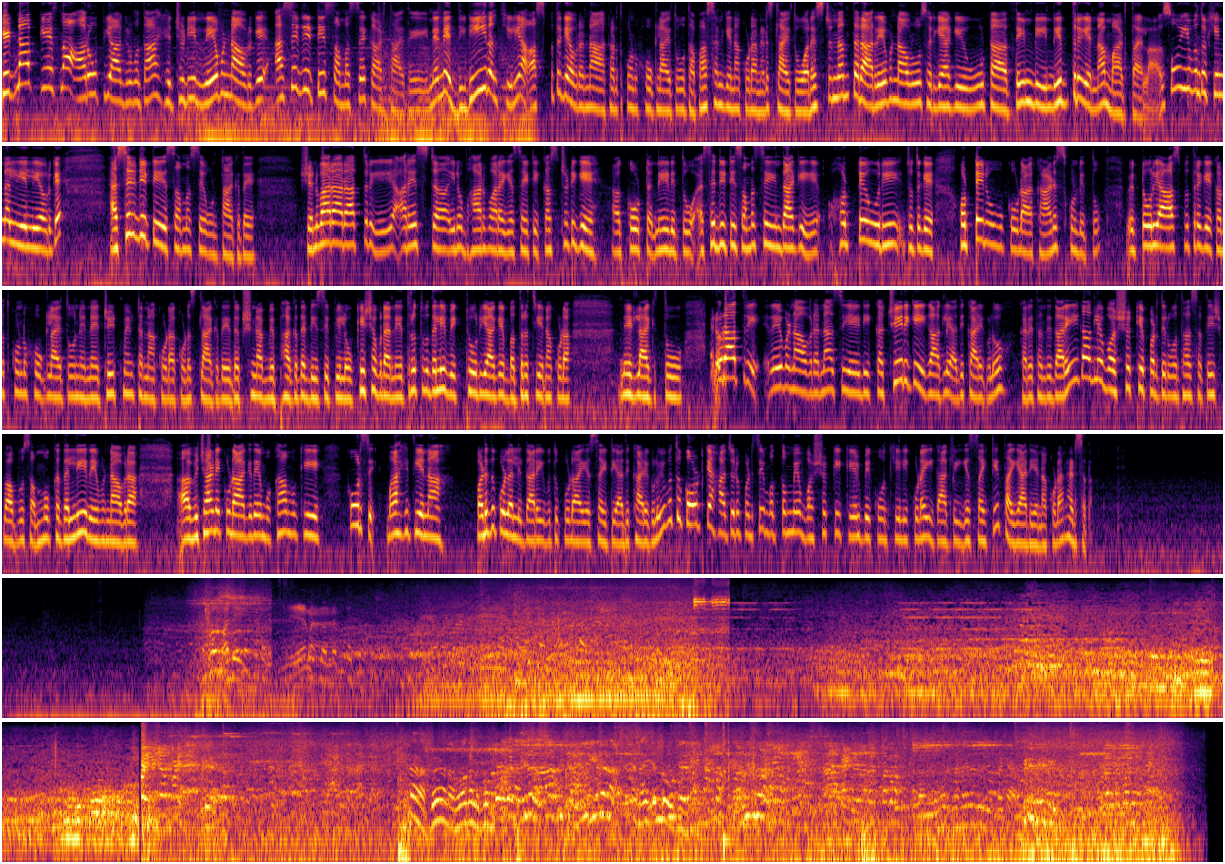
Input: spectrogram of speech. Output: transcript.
Kidnap ಕೇಸ್ನ ಆರೋಪಿಯಾಗಿರುವಂತಹ H D Revanna ಅವರಿಗೆ acidity ಸಮಸ್ಯೆ ಕಾಡ್ತಾ ಇದೆ. ನಿನ್ನೆ ದಿಢೀರ್ ಅಂತ ಹೇಳಿ ಆಸ್ಪತ್ರೆಗೆ ಅವರನ್ನ ಕರೆದುಕೊಂಡು ಹೋಗ್ಲಾಯ್ತು. ತಪಾಸಣೆಯನ್ನ ಕೂಡ ನಡೆಸಲಾಯಿತು. ಅರೆಸ್ಟ್ ನಂತರ ರೇವಣ್ಣ ಅವರು ಸರಿಯಾಗಿ ಊಟ, ತಿಂಡಿ, ನಿದ್ರೆಯನ್ನ ಮಾಡ್ತಾ ಇಲ್ಲ. ಸೊ ಈ ಒಂದು ಹಿನ್ನೆಲೆಯಲ್ಲಿ ಅವರಿಗೆ ಅಸಿಡಿಟಿ ಸಮಸ್ಯೆ ಉಂಟಾಗಿದೆ. ಶನಿವಾರ ರಾತ್ರಿ ಅರೆಸ್ಟ್, ಇನ್ನು ಭಾನುವಾರ ಎಸ್ಐಟಿ ಕಸ್ಟಡಿಗೆ ಕೋರ್ಟ್ ನೀಡಿತ್ತು ಅಸಿಡಿಟಿ ಸಮಸ್ಯೆಯಿಂದಾಗಿ ಹೊಟ್ಟೆ ಉರಿ ಜೊತೆಗೆ ಹೊಟ್ಟೆ ನೋವು ಕೂಡ ಕಾಣಿಸಿಕೊಂಡಿತ್ತು. ವಿಕ್ಟೋರಿಯಾ ಆಸ್ಪತ್ರೆಗೆ ಕರೆದುಕೊಂಡು ಹೋಗಲಾಯಿತು. ನಿನ್ನೆ ಟ್ರೀಟ್ಮೆಂಟ್ ಅನ್ನು ಕೂಡ ಕೊಡಿಸಲಾಗಿದೆ. ದಕ್ಷಿಣ ವಿಭಾಗದ ಡಿಸಿಪಿ ಲೋಕೇಶ್ ಅವರ ನೇತೃತ್ವದಲ್ಲಿ ವಿಕ್ಟೋರಿಯಾಗೆ ಭದ್ರತೆಯನ್ನು ಕೂಡ ನೀಡಲಾಗಿತ್ತು. ಇನ್ನು ರಾತ್ರಿ ರೇವಣ್ಣ ಅವರನ್ನ ಸಿಐಡಿ ಕಚೇರಿಗೆ ಈಗಾಗಲೇ ಅಧಿಕಾರಿಗಳು ಕರೆತಂದಿದ್ದಾರೆ ಈಗಾಗಲೇ ವಶಕ್ಕೆ ಪಡೆದಿರುವಂತಹ ಸತೀಶ್ ಬಾಬು ಸಮ್ಮುಖದಲ್ಲಿ ರೇವಣ್ಣ ಅವರ ವಿಚಾರಣೆ ಕೂಡ ಆಗಿದೆ. ಮುಖಾಮುಖಿ ಕೂರಿಸಿ ಮಾಹಿತಿಯನ್ನ ಪಡೆದುಕೊಳ್ಳಲಿದ್ದಾರೆ. ಇವತ್ತು ಕೂಡ ಎಸ್ಐಟಿ ಅಧಿಕಾರಿಗಳು ಇವತ್ತು ಕೋರ್ಟ್ಗೆ ಹಾಜರುಪಡಿಸಿ ಮತ್ತೊಮ್ಮೆ ವಶಕ್ಕೆ ಕೇಳಬೇಕು ಅಂತ ಹೇಳಿ ಕೂಡ ಈಗಾಗಲೇ ಎಸ್ಐಟಿ ತಯಾರಿಯನ್ನ ಕೂಡ ನಡೆಸಿದೆ. ಬೇಡ ಹೋಗಲ್ಲ ಎಲ್ಲೂ ಹೋಗಲ್ಲ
